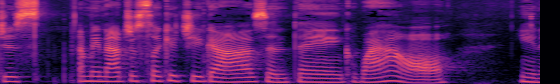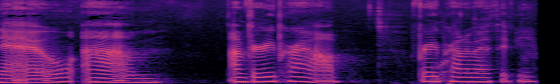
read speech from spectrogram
just i mean i just look at you guys and think wow you know um i'm very proud very proud of both of you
